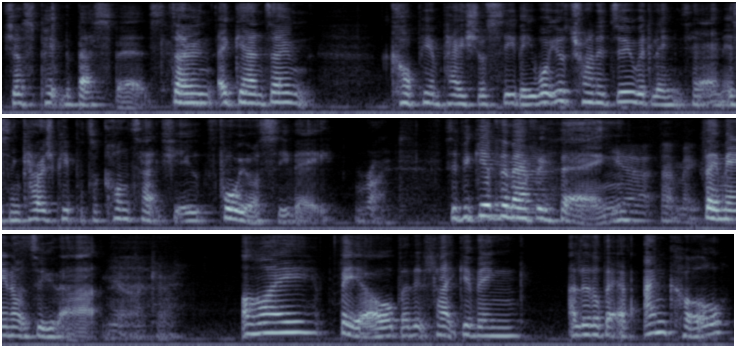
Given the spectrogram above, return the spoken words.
just pick the best bits. Don't again, don't copy and paste your CV. What you're trying to do with LinkedIn is encourage people to contact you for your CV. Right. So if you give them everything, Yeah. That makes they sense. may not do that. Yeah, okay. I feel that it's like giving a little bit of ankle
